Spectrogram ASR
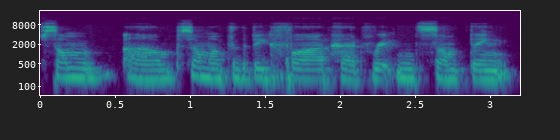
some um, someone from the Big Five had written something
